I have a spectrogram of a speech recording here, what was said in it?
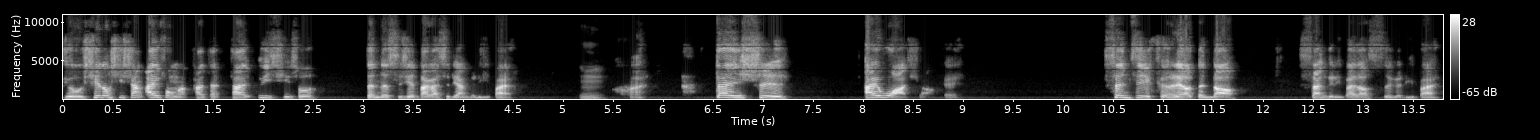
有些东西像 iPhone 啊，它它它预期说等的时间大概是两个礼拜。嗯，哎，但是 iWatch 啊，哎，甚至可能要等到三个礼拜到四个礼拜。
